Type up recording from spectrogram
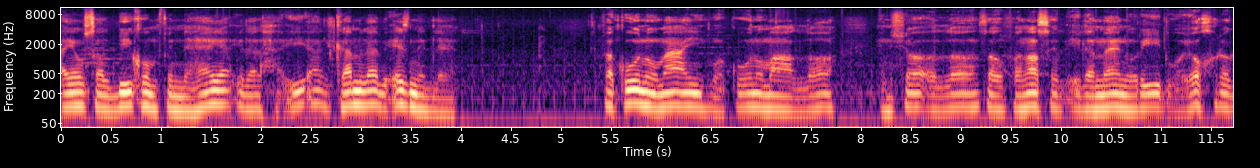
هيوصل بيكم في النهاية إلى الحقيقة الكاملة بإذن الله. فكونوا معي وكونوا مع الله. إن شاء الله سوف نصل إلى ما نريد ويخرج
